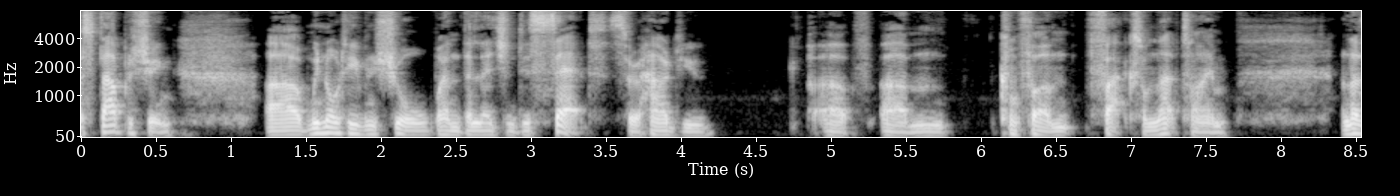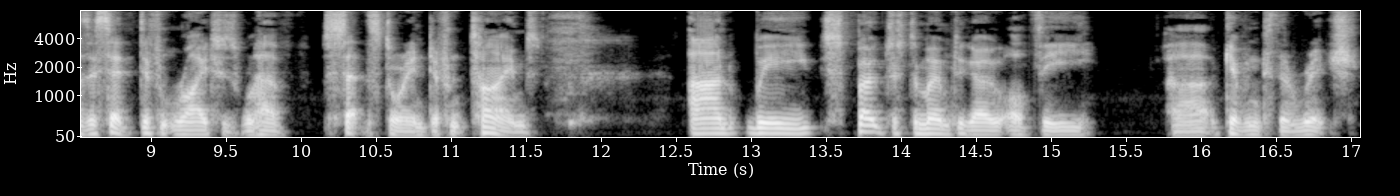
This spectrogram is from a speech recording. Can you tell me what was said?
establishing, uh, we're not even sure when the legend is set. So, how do you uh, um, confirm facts from that time. And as I said, different writers will have set the story in different times. And we spoke just a moment ago of the uh, giving to the rich,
